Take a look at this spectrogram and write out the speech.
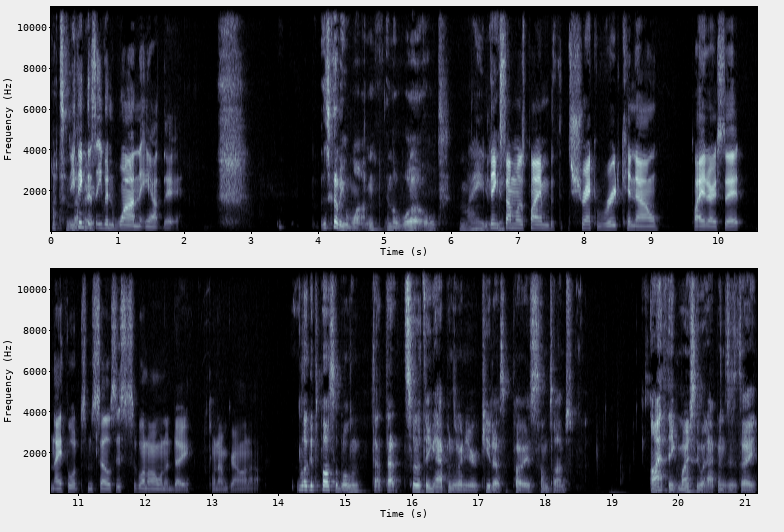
Do you think there's even one out there? There's got to be one in the world, maybe. You think someone was playing with Shrek Root Canal Play-Doh set, and they thought to themselves, "This is what I want to do when I'm growing up." Look, it's possible. That that sort of thing happens when you're a kid, I suppose. Sometimes. I think mostly what happens is they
